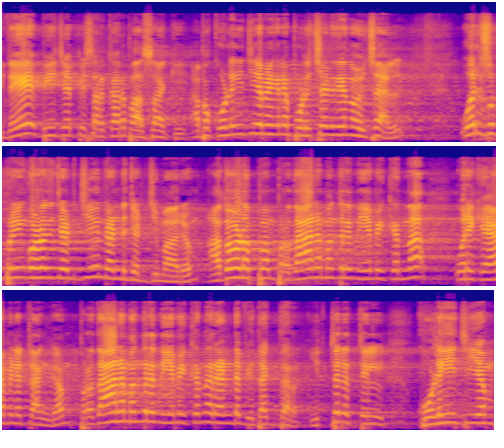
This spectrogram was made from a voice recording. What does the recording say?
ഇതേ ബി ജെ പി സർക്കാർ പാസ്സാക്കി. അപ്പോൾ കൊളീജിയം എങ്ങനെ പൊളിച്ചെഴുതിയെന്ന് ചോദിച്ചാൽ ഒരു സുപ്രീം കോടതി ജഡ്ജിയും രണ്ട് ജഡ്ജിമാരും അതോടൊപ്പം പ്രധാനമന്ത്രി നിയമിക്കുന്ന ഒരു ക്യാബിനറ്റ് അംഗം പ്രധാനമന്ത്രി നിയമിക്കുന്ന രണ്ട് വിദഗ്ധർ. ഇത്തരത്തിൽ കൊളീജിയം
